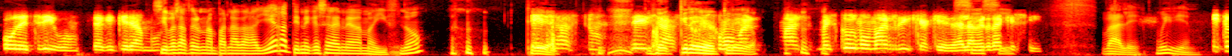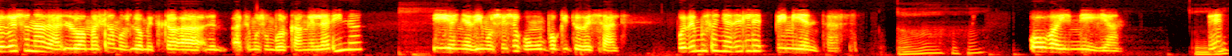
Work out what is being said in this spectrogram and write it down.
o de trigo, la que queramos. Si vas a hacer una empanada gallega, tiene que ser harina de maíz, ¿no? Creo. Exacto, exacto. Creo, como creo. Más, más, más como más rica queda, la verdad sí. que sí. Vale, muy bien. Y todo eso nada, lo amasamos, lo mezcla, eh, hacemos un volcán en la harina y añadimos eso con un poquito de sal. Podemos añadirle pimientas Ah, o vainilla, ¿eh?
